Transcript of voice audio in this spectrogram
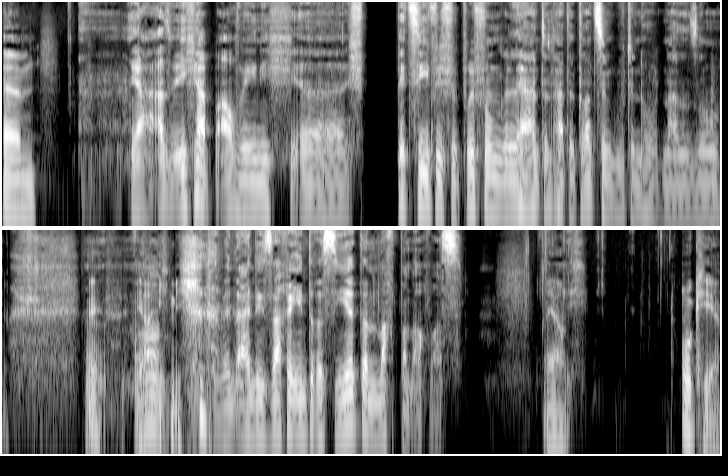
Ähm, ja, also ich habe auch wenig äh, spezifisch für Prüfungen gelernt und hatte trotzdem gute Noten. Also so. Ja, oh, ich nicht. Wenn einen die Sache interessiert, dann macht man auch was. Ja. Okay.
